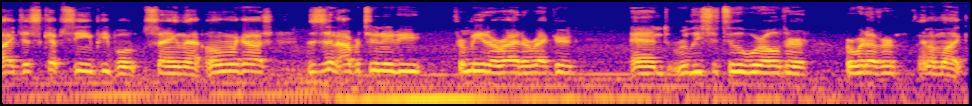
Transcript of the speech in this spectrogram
I just kept seeing people saying that, oh my gosh, this is an opportunity for me to write a record and release it to the world or or whatever. And I'm like,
